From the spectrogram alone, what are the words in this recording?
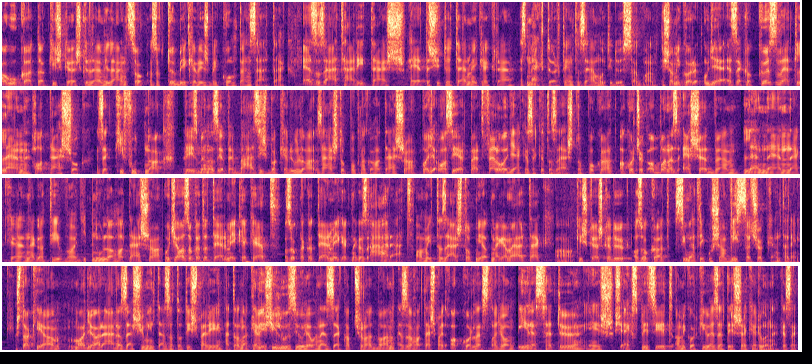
Magukat a kiskereskedelmi láncok azok többé-kevésbé kompenzálták. Ez az áthárítás helyettesítő termékekre, ez megtörtént az elmúlt időszakban. És amikor ugye ezek a közvetlen hatások, ezek kifutnak, részben azért, mert bázisba kerül az árstoppoknak a hatása, vagy azért, mert feloldják ezeket az árstoppokat, akkor csak abban az esetben lenne ennek negatív vagy nulla hatása, hogyha azokat a termékeket, azoknak a termékeknek az árát, amit az árstopp miatt megemeltek a kiskereskedők, azokat szimmetrikusan visszacsökkentenék termék. Most aki a magyar árazási mintázatot ismeri, hát annak kevés illúziója van ezzel kapcsolatban. Ez a hatás majd akkor lesz nagyon érezhető és, és explicit, amikor kivezetésre kerülnek ezek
